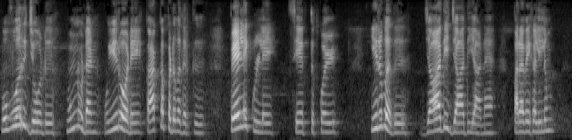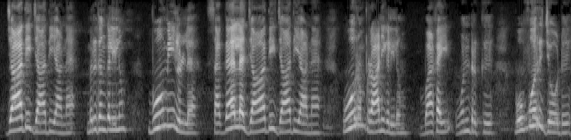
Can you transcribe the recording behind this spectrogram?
ஒவ்வொரு ஜோடு உன்னுடன் உயிரோடே காக்கப்படுவதற்கு பேழைக்குள்ளே சேர்த்துக்கொள். இருபது ஜாதி ஜாதியான பறவைகளிலும் ஜாதி ஜாதியான மிருகங்களிலும் பூமியிலுள்ள சகல ஜாதி ஜாதியான ஊரும் பிராணிகளிலும் வகை ஒன்றுக்கு ஒவ்வொரு ஜோடு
